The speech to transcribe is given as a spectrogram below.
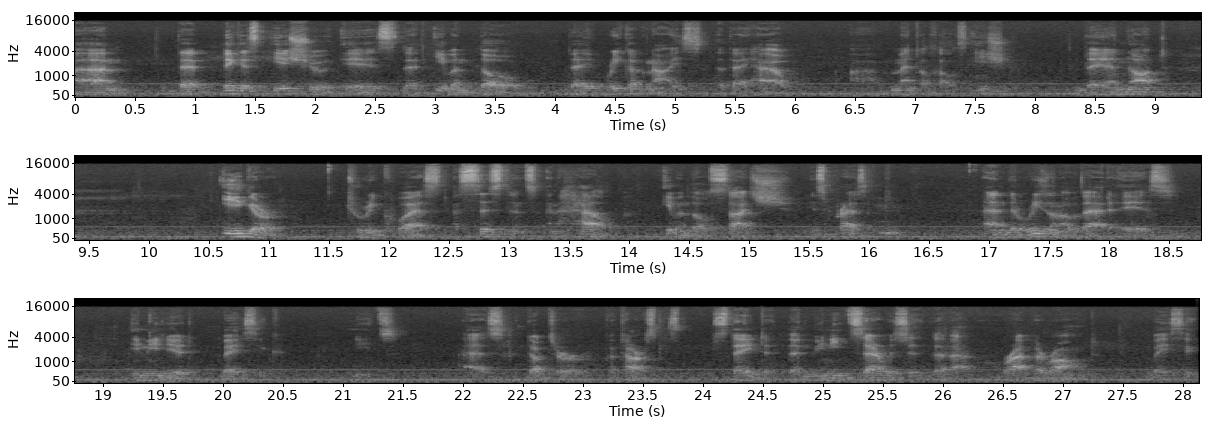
Um, the biggest issue is that even though they recognize that they have a mental health issue, they are not eager to request assistance and help, even though such is present. And the reason of that is immediate basic needs. As Dr. Kotarski stated, that we need services that are wrap around basic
